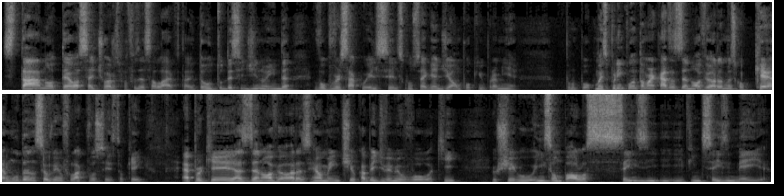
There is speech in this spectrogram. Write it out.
estar no hotel às 7 horas para fazer essa live, tá? Então eu tô decidindo ainda, vou conversar com eles se eles conseguem adiar um pouquinho para mim por um pouco. Mas por enquanto tá marcado às 19 horas, mas qualquer mudança eu venho falar com vocês, tá ok? É porque às 19 horas realmente eu acabei de ver meu voo aqui. Eu chego em São Paulo às 6 e 26 e meia.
